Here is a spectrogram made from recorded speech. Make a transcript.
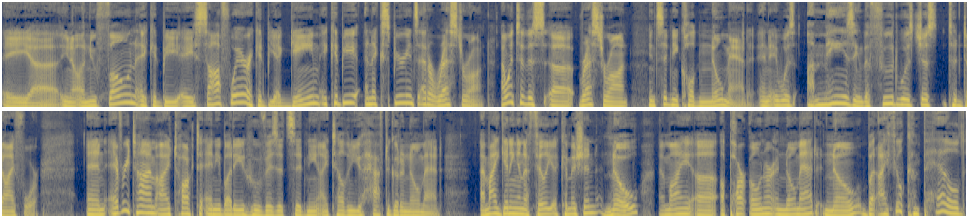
a, uh, you know, a new phone. It could be a software. It could be a game. It could be an experience at a restaurant. I went to this uh, restaurant in Sydney called Nomad and it was amazing. The food was just to die for. And every time I talk to anybody who visits Sydney, I tell them you have to go to Nomad. Am I getting an affiliate commission? No. Am I uh, a part owner in Nomad? No. But I feel compelled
